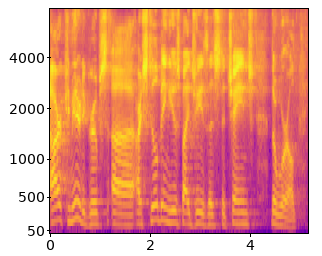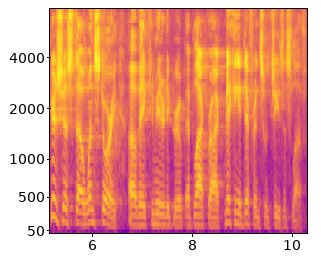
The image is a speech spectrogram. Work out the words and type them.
our community groups uh, are still being used by Jesus to change the world. Here's just uh, one story of a community group at BlackRock making a difference with Jesus' love.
